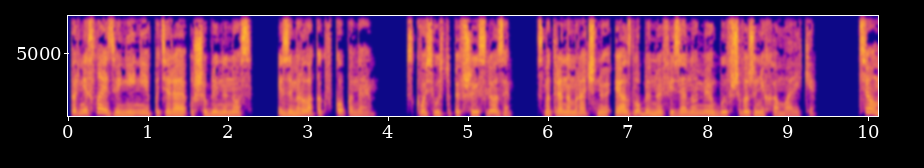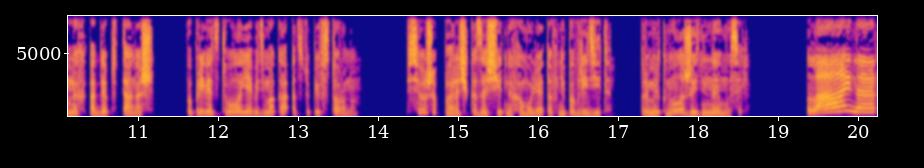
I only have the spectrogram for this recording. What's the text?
Принесла извинения, потирая ушибленный нос, и замерла как вкопанная, сквозь выступившие слезы, смотря на мрачную и озлобленную физиономию бывшего жениха Малики. «Темных, адепт Танаш!» — поприветствовала я ведьмака, отступив в сторону. «Все же парочка защитных амулетов не повредит», — промелькнула жизненная мысль. «Лайнер!»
